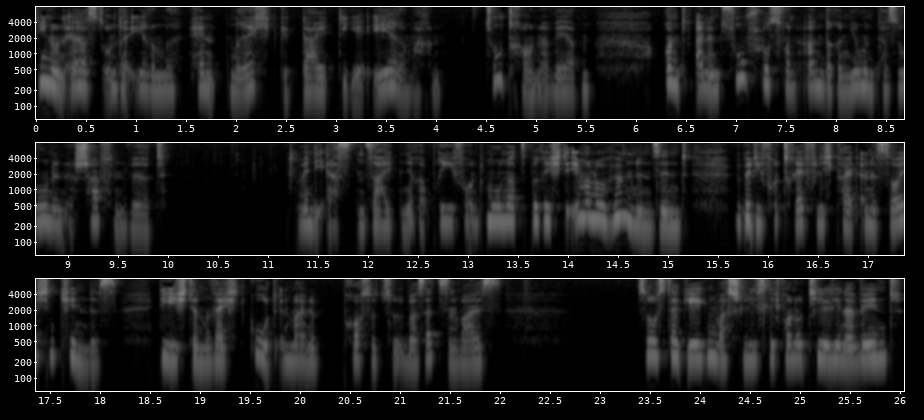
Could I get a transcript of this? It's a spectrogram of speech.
die nun erst unter ihren Händen recht gedeiht, die ihr Ehre machen, Zutrauen erwerben und einen Zufluss von anderen jungen Personen erschaffen wird, wenn die ersten Seiten ihrer Briefe und Monatsberichte immer nur Hymnen sind über die Vortrefflichkeit eines solchen Kindes, die ich denn recht gut in meine Prosse zu übersetzen weiß, so ist dagegen, was schließlich von Ottilien erwähnt,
